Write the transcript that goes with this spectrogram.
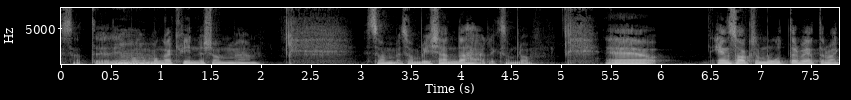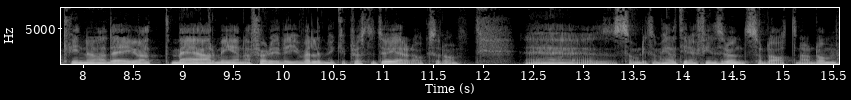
Så att, det är mm. många, många, kvinnor som, som, som blir kända här. Liksom då. Eh, en sak som motarbetar de här kvinnorna det är ju att med arméerna följer det ju väldigt mycket prostituerade också då. Eh, som liksom hela tiden finns runt soldaterna. De,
